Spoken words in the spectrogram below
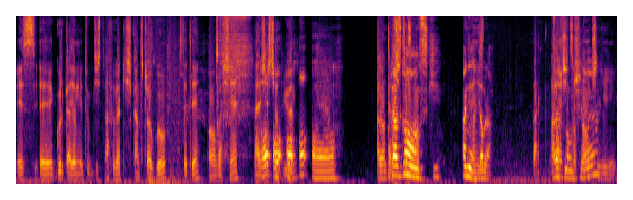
jest e, górka i on mnie tu gdzieś trafił w jakiś kant czołgu, niestety. O właśnie, a ja się O, jeszcze o, odbiłem. o, o, o. Ale on teraz się cofnął. Gazgąski. A nie, On jest- dobra. Tak, ale on się Cofnął cofnął, się. czyli...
